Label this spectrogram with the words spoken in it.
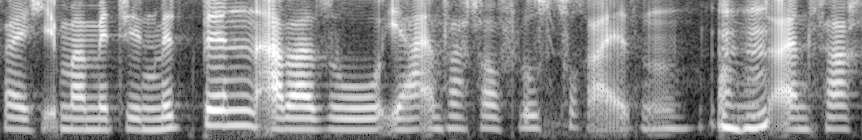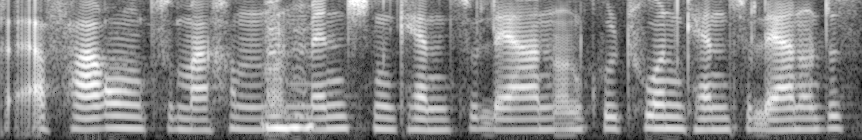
weil ich immer mit denen mit bin, aber so, ja, einfach drauf loszureisen mhm. und einfach Erfahrungen zu machen mhm. und Menschen kennenzulernen und Kulturen kennenzulernen. Und das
